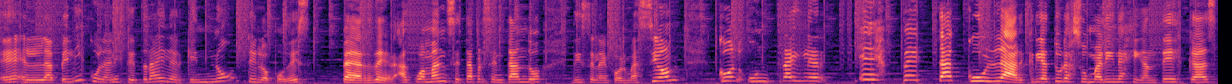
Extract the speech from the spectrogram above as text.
¿eh? en la película, en este tráiler que no te lo podés perder. Aquaman se está presentando, dice la información, con un tráiler espectacular. Criaturas submarinas gigantescas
